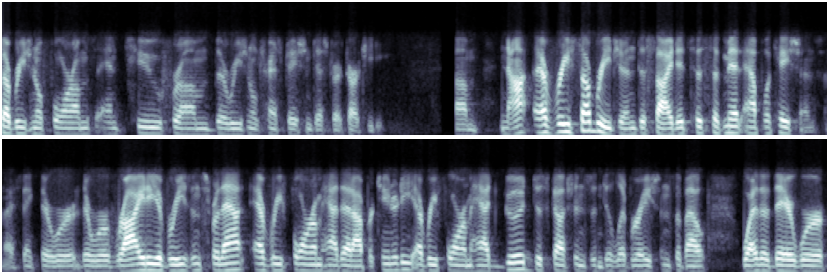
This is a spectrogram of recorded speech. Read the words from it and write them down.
subregional forums and two from the Regional Transportation District, RTD. Um, not every subregion decided to submit applications, and I think there were there were a variety of reasons for that. Every forum had that opportunity. Every forum had good discussions and deliberations about whether there were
